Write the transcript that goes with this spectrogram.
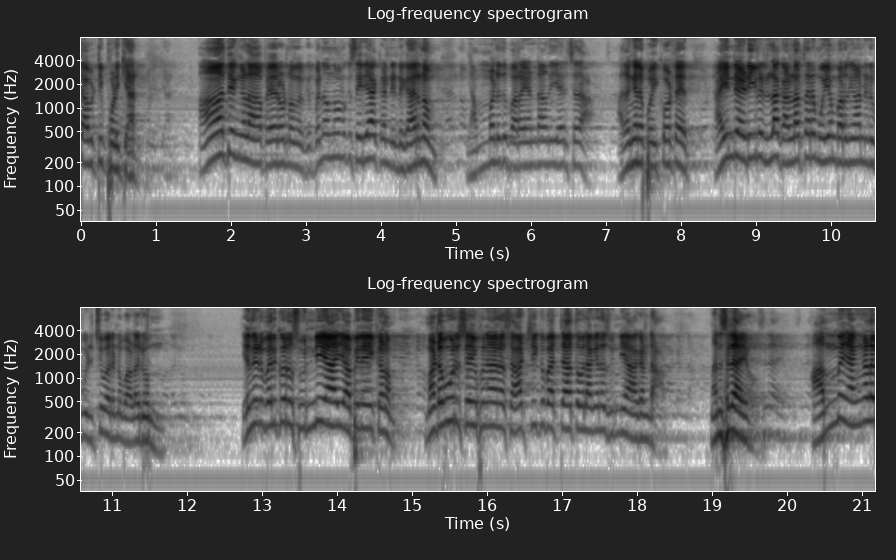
ചവിട്ടി പൊളിക്കാൻ. ആദ്യം ആ പേരോണ്ടോ നോക്ക് പിന്നെ ഒന്ന് നമുക്ക് ശരിയാക്കേണ്ടിട്ടുണ്ട് കാരണം നമ്മളിത് പറയണ്ടെന്ന് വിചാരിച്ചതാ. അതങ്ങനെ പോയിക്കോട്ടെ. അതിന്റെ അടിയിലുള്ള കള്ളത്തരം മുയം പറഞ്ഞുകൊണ്ട് ഇത് വിളിച്ചു പറഞ്ഞു വളരും. എന്നിട്ട് ഇവർക്കൊരു സുന്നിയായി അഭിനയിക്കണം. മടവൂർ ശൈഖുനാനെ സാക്ഷിക്ക് പറ്റാത്ത പോലെ അങ്ങനെ സുന്നി ആകണ്ട മനസ്സിലായോ? അന്ന് ഞങ്ങളെ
